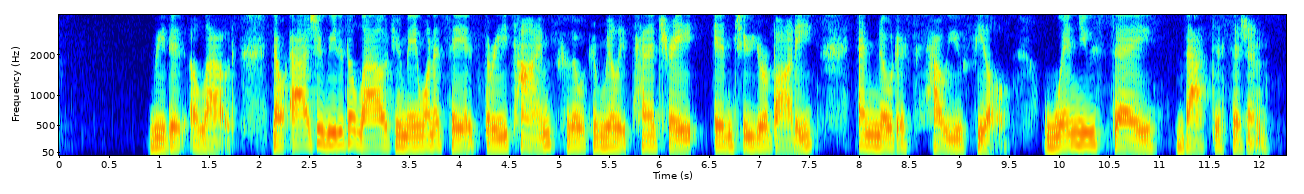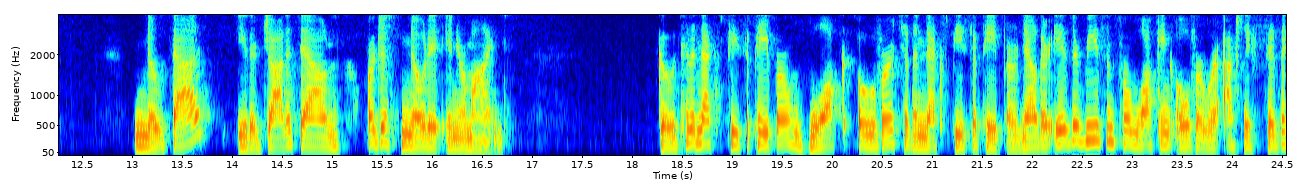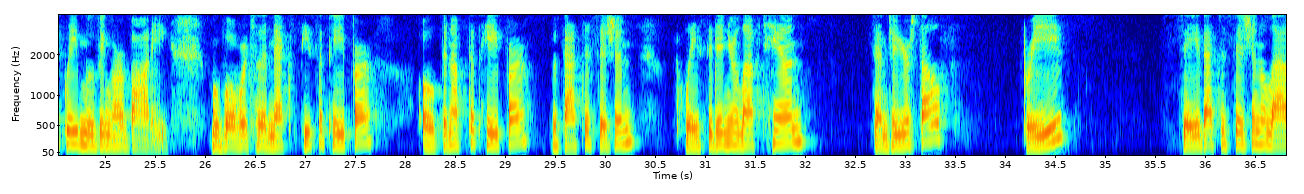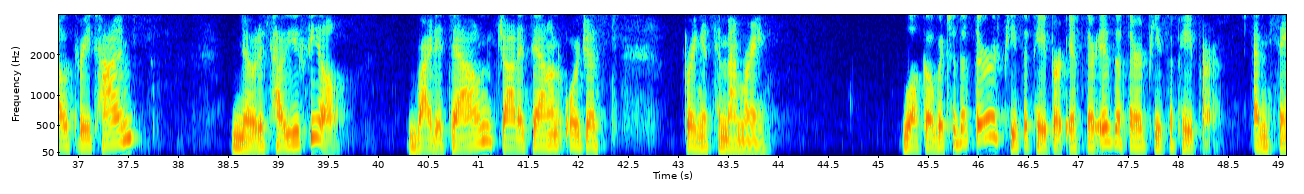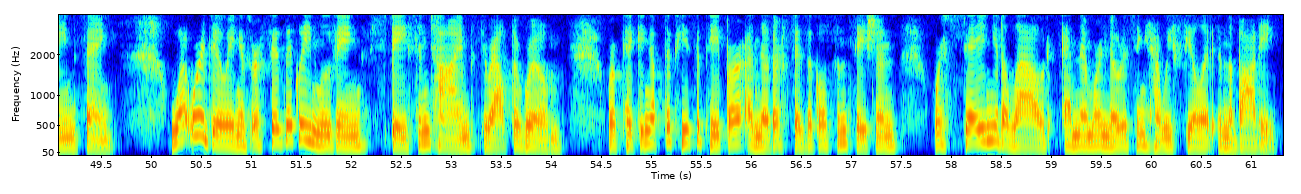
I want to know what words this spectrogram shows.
read it aloud. Now, as you read it aloud, you may want to say it three times because it can really penetrate into your body and notice how you feel when you say that decision. Note that, either jot it down or just note it in your mind. Go to the next piece of paper, walk over to the next piece of paper. Now, there is a reason for walking over. We're actually physically moving our body. Move over to the next piece of paper, open up the paper with that decision, Place it in your left hand, center yourself, breathe, say that decision aloud three times. Notice how you feel. Write it down, jot it down, or just bring it to memory. Walk over to the third piece of paper if there is a third piece of paper, and same thing. What we're doing is we're physically moving space and time throughout the room. We're picking up the piece of paper, another physical sensation. We're saying it aloud, and then we're noticing how we feel it in the body.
